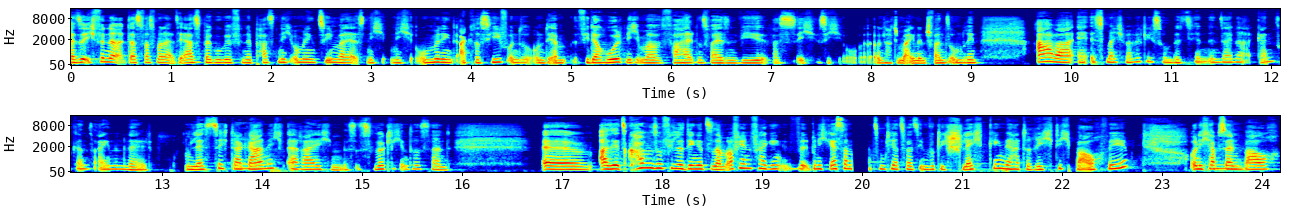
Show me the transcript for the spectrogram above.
also ich finde, das, was man als erstes bei Google findet, passt nicht unbedingt zu ihm, weil er ist nicht, nicht unbedingt aggressiv und, und er wiederholt nicht immer Verhaltensweisen wie, was ich, sich nach dem eigenen Schwanz umdrehen. Aber er ist manchmal wirklich so ein bisschen in seiner ganz, ganz eigenen Welt und lässt sich da gar nicht erreichen. Das ist wirklich interessant. Ähm, also jetzt kommen so viele Dinge zusammen. Auf jeden Fall ging, bin ich gestern zum Tierarzt, weil es ihm wirklich schlecht ging. Der hatte richtig Bauchweh. Und ich habe seinen Bauch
